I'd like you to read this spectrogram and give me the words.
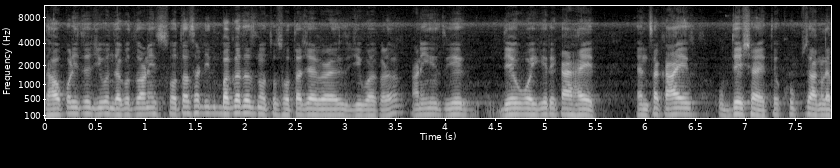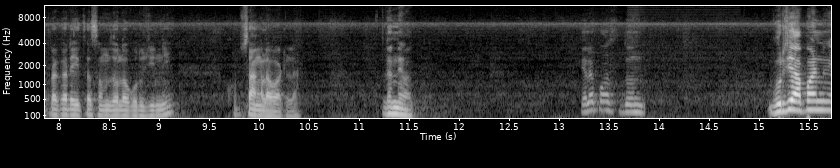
धावपळीचं जीवन जगत होतो आणि स्वतःसाठी बघतच नव्हतो स्वतःच्या वेळे जीवाकडं. आणि जे देव वगैरे काय आहेत त्यांचा काय उपदेश आहे ते खूप चांगल्या प्रकारे इथं समजवला गुरुजींनी. खूप चांगला वाटला. धन्यवाद. केलं पॉज दोन गुरुजी आपण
